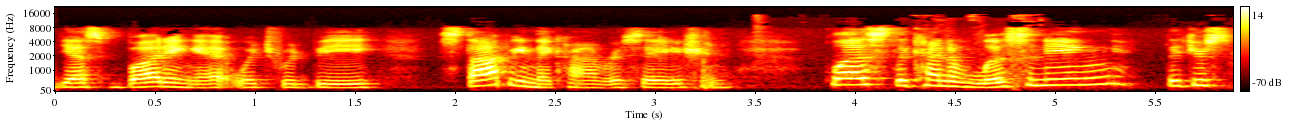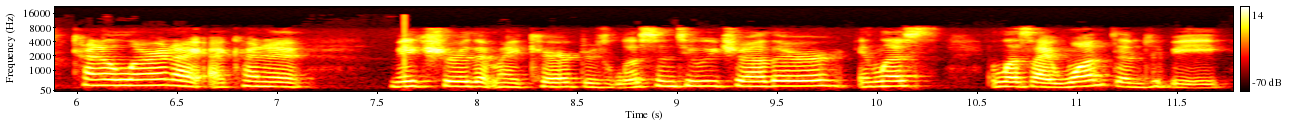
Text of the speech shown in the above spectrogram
yes butting it, which would be stopping the conversation plus the kind of listening that you kind of learn i, I kind of make sure that my characters listen to each other unless unless i want them to be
